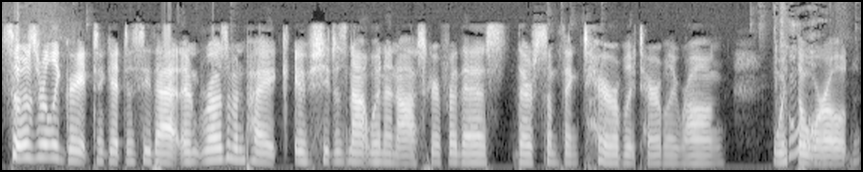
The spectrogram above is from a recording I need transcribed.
So it was really great to get to see that. And Rosamund Pike, if she does not win an Oscar for this, there's something terribly, terribly wrong with the world.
